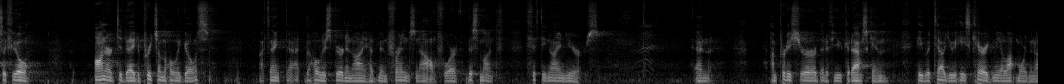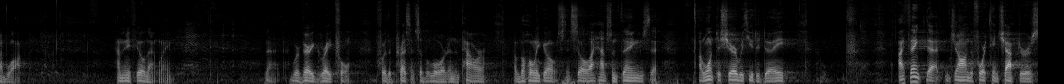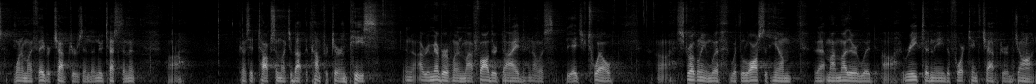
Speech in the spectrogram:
actually feel honored today to preach on the Holy Ghost. I think that the Holy Spirit and I have been friends now for this month, 59 years. And I'm pretty sure that if you could ask him, he would tell you he's carried me a lot more than I've walked. How many feel that way? That we're very grateful for the presence of the Lord and the power of the Holy Ghost. And so I have some things that I want to share with you today. I think that John, the 14th chapter, is one of my favorite chapters in the New Testament because uh, it talks so much about the comforter and peace. And I remember when my father died, and I was the age of 12, uh, struggling with, with the loss of him, that my mother would uh, read to me the 14th chapter of John.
